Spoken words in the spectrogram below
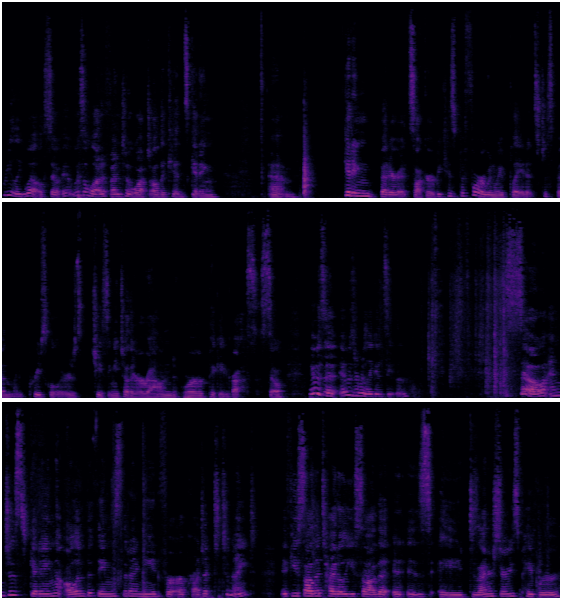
really well. So it was a lot of fun to watch all the kids getting um getting better at soccer because before when we've played it's just been like preschoolers chasing each other around or picking grass. So it was a it was a really good season. So I'm just getting all of the things that I need for our project tonight. If you saw the title, you saw that it is a designer series paper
